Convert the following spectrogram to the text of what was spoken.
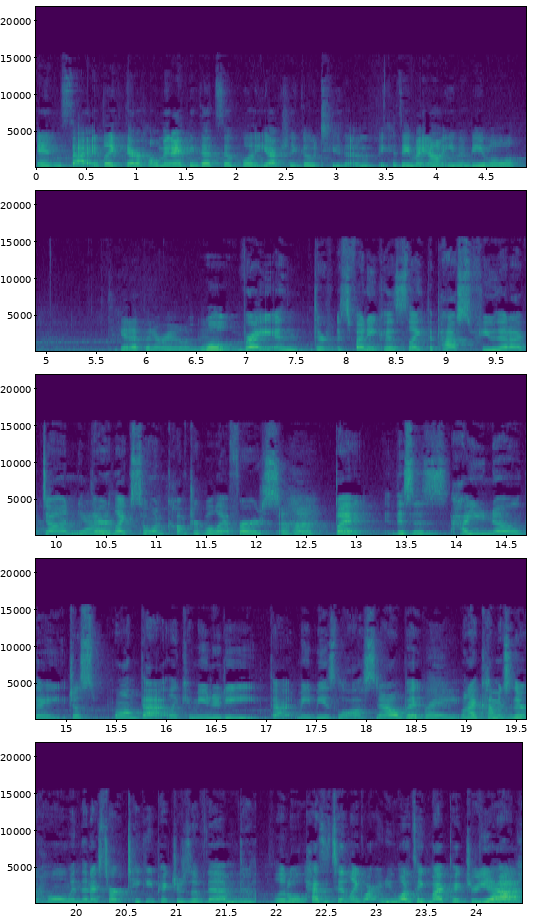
inside, like their home, and I think that's so cool that you actually go to them because they might not even be able to get up and around. and- Well, right, and they're, it's funny because like the past few that I've done, Yeah. they're like so uncomfortable at first. uh huh. But this is how you know they just want that like community that maybe is lost now. But Right. when I come into their home and then I start taking pictures of them, they're a little hesitant, like, "Why do you want to take my picture?" You Yeah. know.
